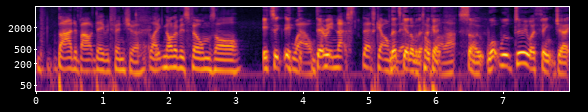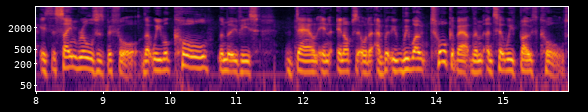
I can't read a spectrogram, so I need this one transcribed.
bad about David Fincher. Like none of his films are it's a, it, well. I mean, let's let's get on. Let's with get it. on with we'll it. Okay. So what we'll do, I think, Jack, is the same rules as before. That we will call the movies down in, in opposite order, and we, we won't talk about them until we've both called.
